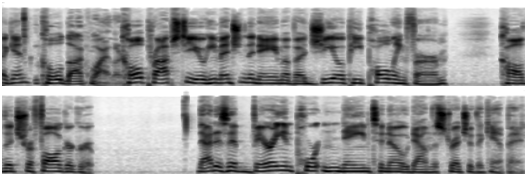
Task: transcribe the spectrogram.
again? Cole Dockweiler. Cole, props to you. He mentioned the name of a GOP polling firm called the Trafalgar Group. That is a very important name to know down the stretch of the campaign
